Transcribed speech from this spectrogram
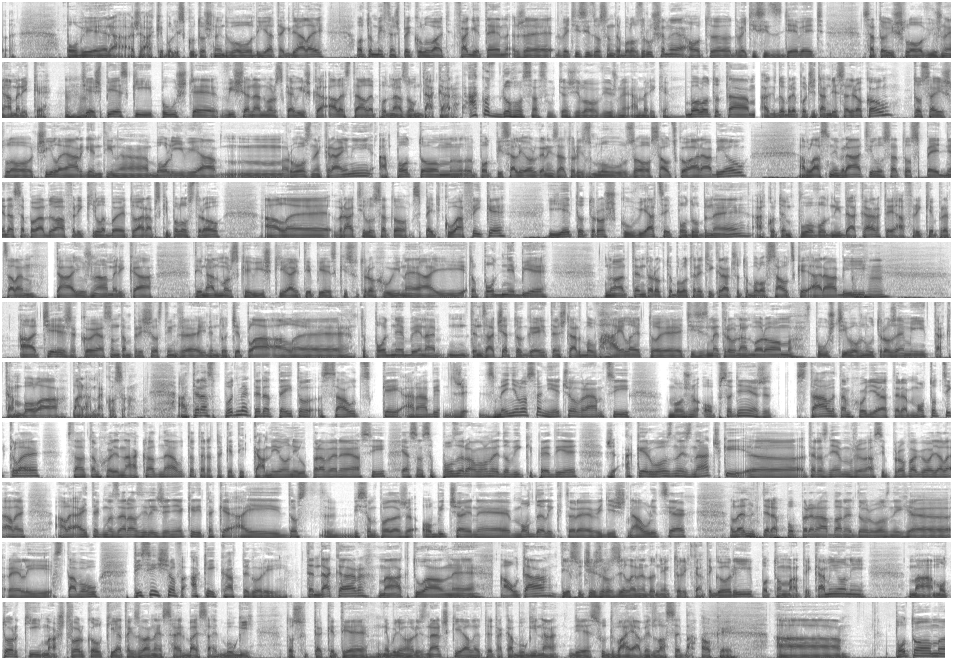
povier a že aké boli skutočné dôvody a tak ďalej. O tom nechcem špekulovať. Fakt je ten, že 2008 to bolo zrušené a od 2009 sa to išlo v Južnej Amerike. Uh-huh. Tiež piesky, púšte, vyššia nadmorská výška, ale stále pod názvom Dakar. Ako dlho sa súťažilo v Južnej Amerike? Bolo to tam, ak dobre počítam, 10 rokov. To sa išlo Chile, Argentina, Bolívia, m, rôzne krajiny a potom podpísali organizátori zmluvu so Saudskou Arábiou a vlastne vrátilo sa to späť, nedá sa povedať do Afriky, lebo je to arabský polostrov, ale vrátilo sa to späť ku Afrike. Je to trošku viacej podobné ako ten pôvodný Dakar v tej Afrike, predsa len tá Južná Amerika, tie nadmorské výšky, aj tie piesky sú trochu iné, aj to podnebie. No a tento rok to bolo tretíkrát, čo to bolo v Saudskej Arábii. Uh-huh. A tiež, ako ja som tam prišiel s tým, že idem do tepla, ale to podnebie, ten začiatok, ten štart bol v Hajle, to je 1000 metrov nad morom, v púšti vo vnútrozemí, tak tam bola parádna kosa. A teraz poďme teda tejto Saudskej Arábie, že zmenilo sa niečo v rámci možno obsadenia, že Stále tam chodia teda motocykle, stále tam chodia nákladné auta, teda také tie kamiony upravené asi. Ja som sa pozeral veľmi do Wikipédie, že aké rôzne značky, e, teraz nemôžem asi propagovať, ale, ale, ale aj tak ma zarazili, že niekedy také aj dosť, by som povedal, že obyčajné modely, ktoré vidíš na uliciach, len teda poprerábané do rôznych e, rally stavov. Ty si išiel v akej kategórii? Ten Dakar má aktuálne auta, tie sú tiež rozdelené do niektorých kategórií, potom má tie kamiony, má motorky, má štvorkolky a tzv. side-by-side bugy. To sú také tie, nebudem hovoriť značky, ale to je taká bugina, kde sú dvaja vedľa seba. Okay. A potom e,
